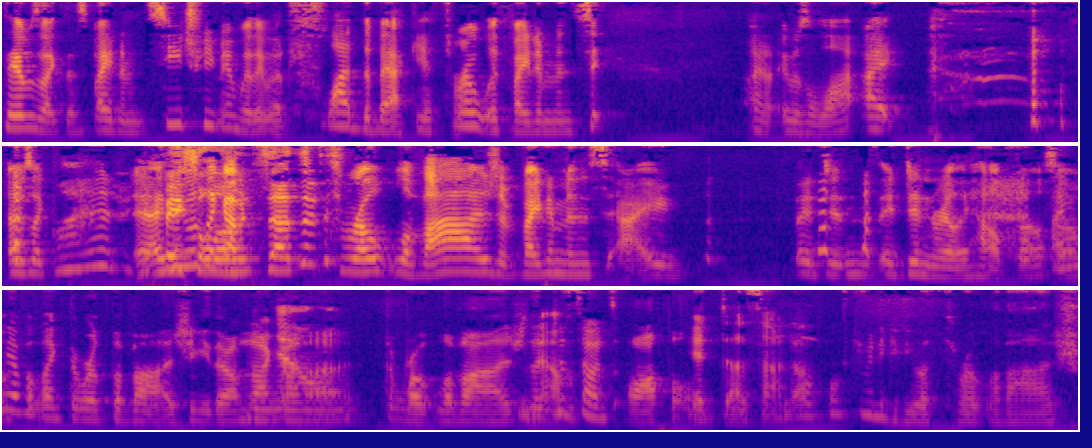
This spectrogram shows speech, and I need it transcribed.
there was like this vitamin C treatment where they would flood the back of your throat with vitamin C. I don't, it was a lot. I I was like, what? I think it was like a says it. throat lavage of vitamins. I it didn't it didn't really help though. I So never liked the word lavage either. I'm not No. gonna throat lavage. That No. just sounds awful. it does sound awful. I'm gonna give you a throat lavage.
